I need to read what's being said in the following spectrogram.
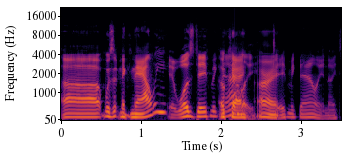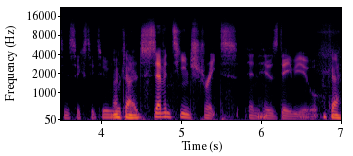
Uh, was it McNally? It was Dave McNally. Okay, all right. Dave McNally in 1962 Okay. retired 17 straight in his debut. Okay.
